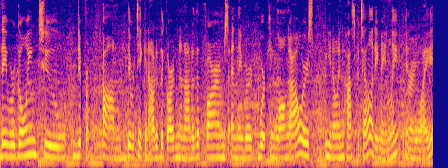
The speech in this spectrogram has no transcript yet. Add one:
they were going to different um, they were taken out of the garden and out of the farms and they were working long hours you know in hospitality mainly in Right. hawaii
